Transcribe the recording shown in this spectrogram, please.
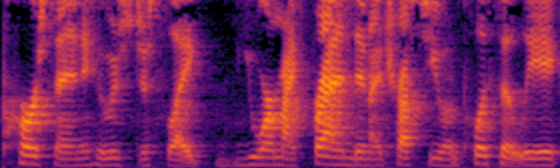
person who is just like you're my friend and I trust you implicitly.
